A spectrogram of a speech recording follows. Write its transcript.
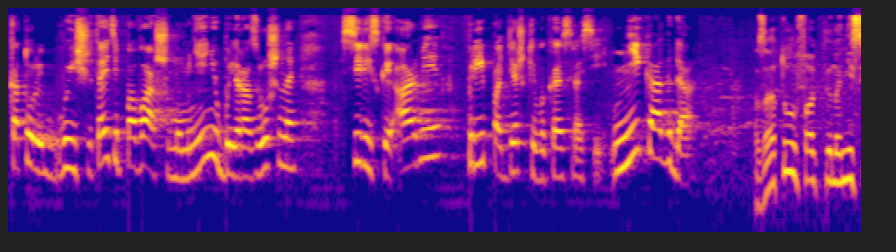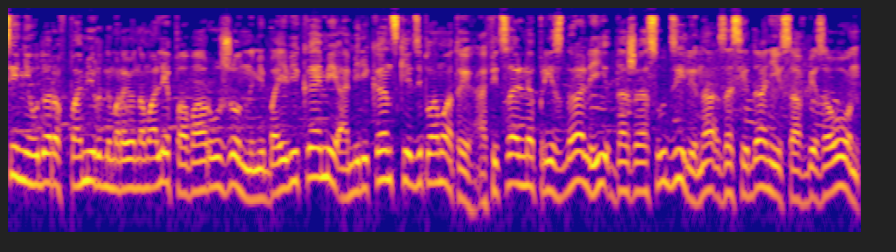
которые вы считаете, по вашему мнению, были разрушены сирийской армией при поддержке ВКС России. Никогда. Зато факты нанесения ударов по мирным районам Алеппо вооруженными боевиками американские дипломаты официально признали и даже осудили на заседании Совбеза ООН.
